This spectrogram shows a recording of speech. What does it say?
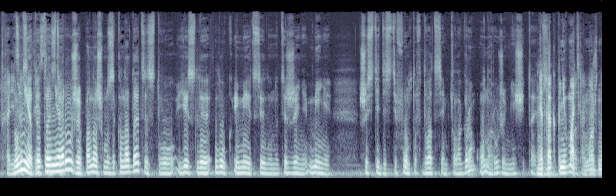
подходить Ну нет, это не оружие. По нашему законодательству, если лук имеет силу натяжения менее 60 фунтов 27 килограмм, он оружием не считается. Это как пневматика, Вот можно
